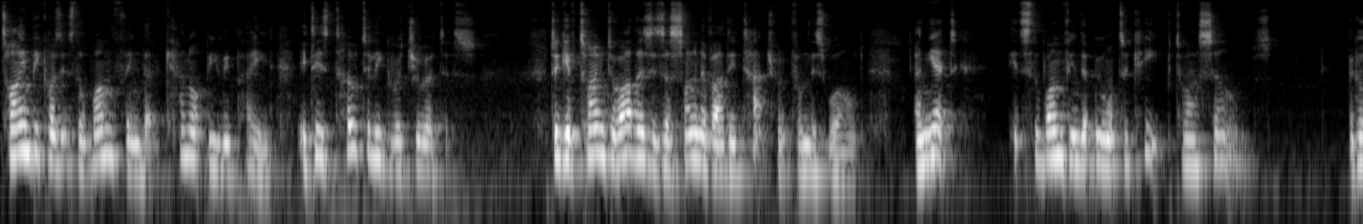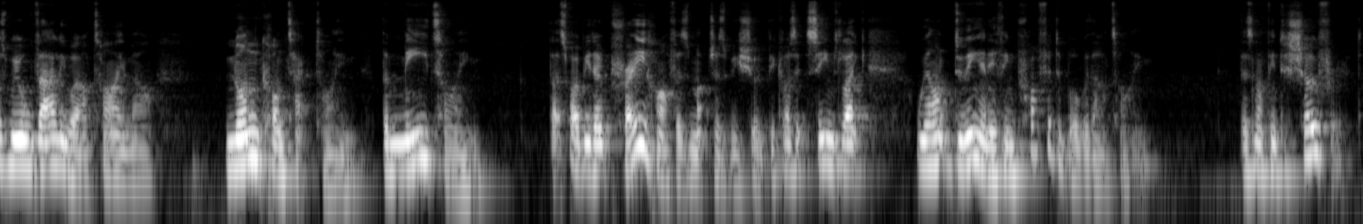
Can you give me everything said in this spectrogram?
Time because it's the one thing that cannot be repaid. It is totally gratuitous. To give time to others is a sign of our detachment from this world, and yet it's the one thing that we want to keep to ourselves because we all value our time, our non contact time, the me time. That's why we don't pray half as much as we should, because it seems like we aren't doing anything profitable with our time. There's nothing to show for it.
